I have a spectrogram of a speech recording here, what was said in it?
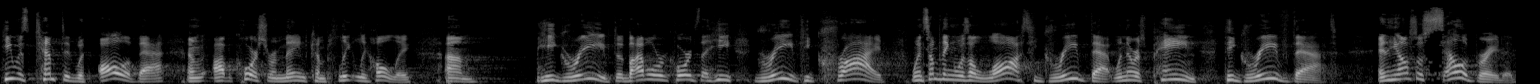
He was tempted with all of that, and of course, remained completely holy. Um, he grieved. The Bible records that he grieved. He cried. When something was a loss, he grieved that. When there was pain, he grieved that. And he also celebrated.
